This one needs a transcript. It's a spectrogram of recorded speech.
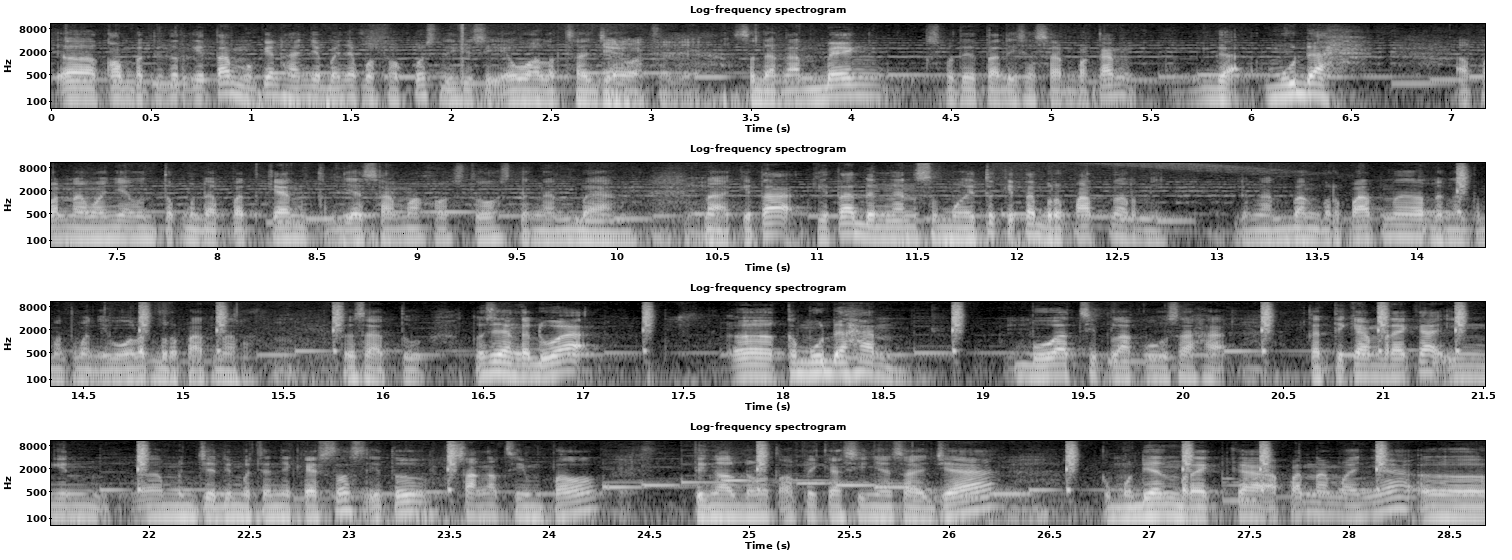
Eh, kompetitor kita mungkin hanya banyak berfokus di sisi e-wallet saja. lewat saja. Sedangkan bank seperti tadi saya sampaikan nggak mudah apa namanya untuk mendapatkan kerjasama host to host dengan bank. Nah kita kita dengan semua itu kita berpartner nih dengan bank berpartner dengan teman-teman e-wallet berpartner. Itu satu. Terus yang kedua eh, kemudahan buat si pelaku usaha. Ketika mereka ingin eh, menjadi merchantnya cashless itu sangat simpel, tinggal download aplikasinya saja. Kemudian mereka apa namanya eh,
